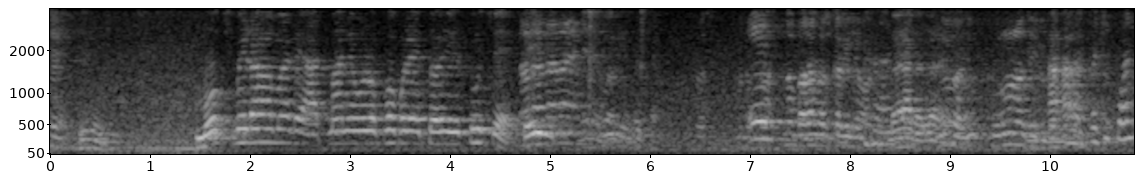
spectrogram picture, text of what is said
છે. મોક્ષ મેળવવા માટે આત્માને ઓળખવો પડે તો એ શું છે? બરાબર કરી લેવાનો. પછી કોણ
